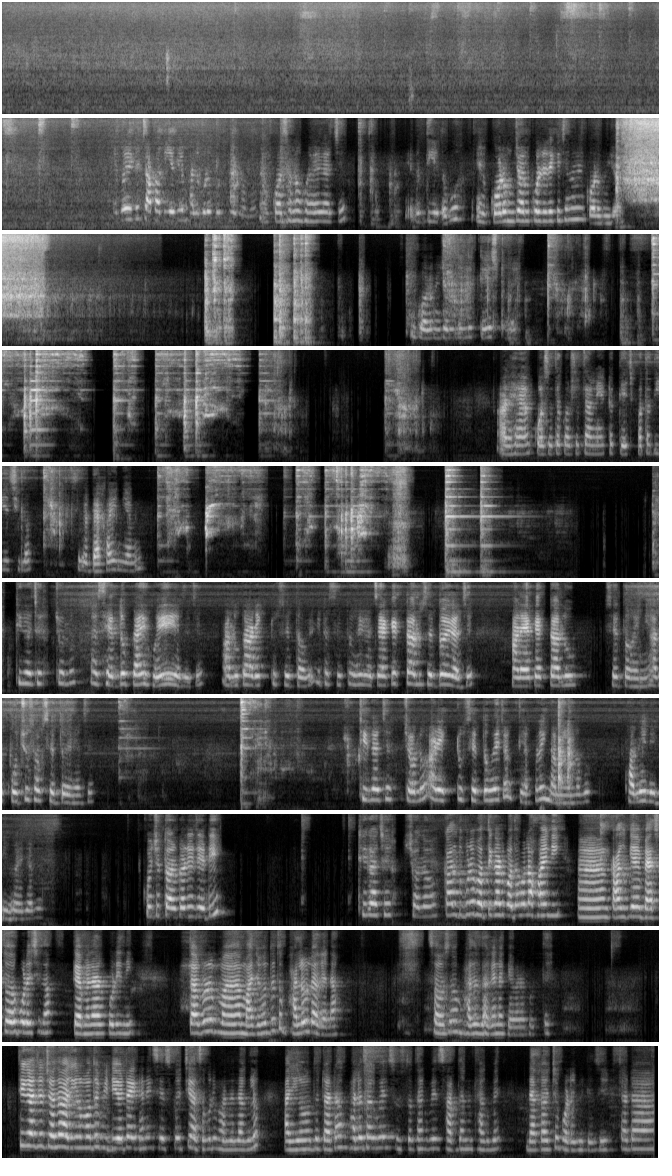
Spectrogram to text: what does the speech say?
এবার চাপা দিয়ে দিয়ে ভালো করে কষিয়ে নেব। কষানো হয়ে গেছে। এবার দিয়ে দেবো। গরম জল করে রেখেছিলাম গরম জল। গরম জল দিলে টেস্ট হয়। আর হ্যাঁ কষাতে কষাতে আমি একটা তেজপাতা দিয়েছিলাম, সেটা দেখাইনি আমি। ঠিক আছে, চলো। সেদ্ধ প্রায় হয়েই এসেছে। আলুটা আর একটু সেদ্ধ হবে। এটা সেদ্ধ হয়ে গেছে, এক একটা আলু সেদ্ধ হয়ে গেছে, আর এক একটা আলু সেদ্ধ হয়নি, আর কচু সব সেদ্ধ হয়ে গেছে। ঠিক আছে, চলো, আর একটু সেদ্ধ হয়ে যাক, তারপরেই নামিয়ে নেব। তাহলেই রেডি হয়ে যাবে। কচু তরকারি রেডি ঠিক আছে, চলো। কাল দুপুরে পর থেকে আর কথা বলা হয়নি কালকে ব্যস্ত হয়ে পড়েছিলাম ক্যামেরা আর করিনি। তারপরে মাঝে মধ্যে তো ভালো লাগে না। সবসময় ভালো লাগে না ক্যামেরা করতে। ঠিক আছে, চলো আজকের মতো ভিডিওটা এখানেই শেষ করছি। আশা করি ভালো লাগল। আজকের মতো টাটা। ভালো থাকবে সুস্থ থাকবে সাবধানে থাকবে দেখা হচ্ছে পরের ভিডিওতে টাটা।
